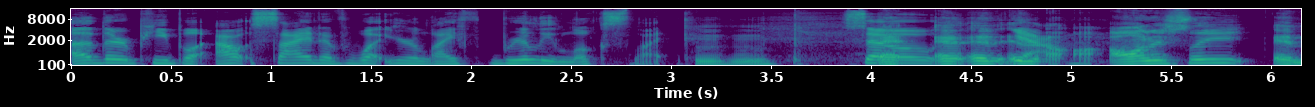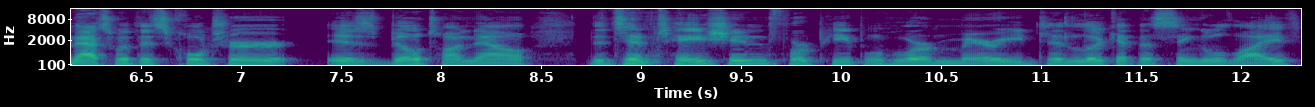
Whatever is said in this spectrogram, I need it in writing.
other people outside of what your life really looks like. Mm-hmm. So and, and, and yeah. honestly, and that's what this culture is built on now. The temptation for people who are married to look at the single life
